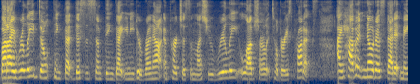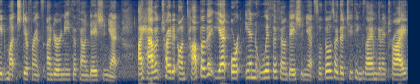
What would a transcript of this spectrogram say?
but I really don't think that this is something that you need to run out and purchase unless you really love Charlotte Tilbury's products. I haven't noticed that it made much difference underneath a foundation yet. I haven't tried it on top of it yet or in with a foundation yet. So those are the two things I am going to try.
